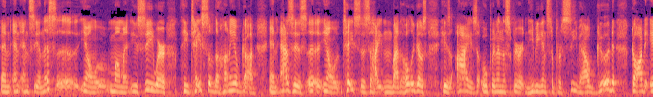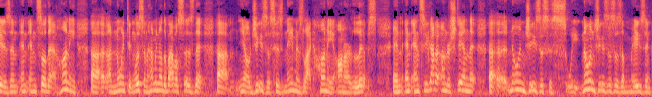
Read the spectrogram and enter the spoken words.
And, and, and see, in this uh, you know, moment, you see where he tastes of the honey of God. And as his uh, you know, taste is heightened by the Holy Ghost, his eyes open in the Spirit and he begins to perceive how good God is. And, and, and so that honey uh, anointing, listen, how many know the Bible says that, um, you know, his name is like honey on our lips. And, and, and so you got to understand that uh, uh, knowing Jesus is sweet. Knowing Jesus is amazing.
